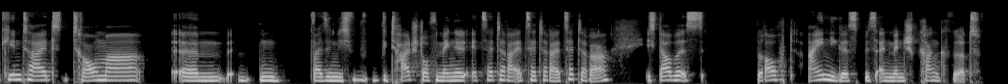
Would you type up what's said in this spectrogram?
Kindheit, Trauma, ähm, weiß ich nicht, Vitalstoffmängel etc. etc. etc. Ich glaube, es braucht einiges, bis ein Mensch krank wird.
